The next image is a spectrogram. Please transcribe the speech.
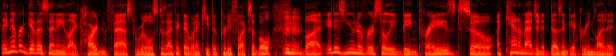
They never give us any like hard and fast rules because I think they want to keep it pretty flexible. Mm-hmm. But it is universally being praised, so I can't imagine it doesn't get green lighted.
